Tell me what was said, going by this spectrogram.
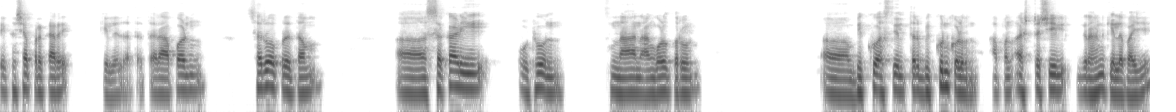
ते कशा प्रकारे केले जातं तर आपण सर्वप्रथम सकाळी उठून स्नान आंघोळ करून भिक्खू असतील तर भिक्खूंकडून आपण अष्टशील ग्रहण केलं पाहिजे.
